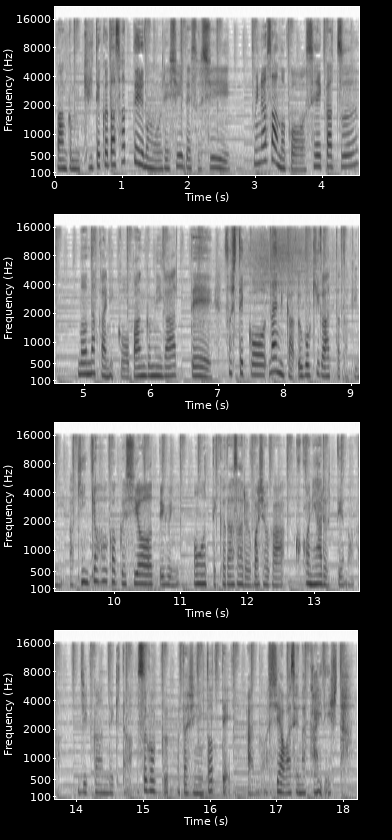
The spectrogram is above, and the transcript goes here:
番組聞いてくださっているのも嬉しいですし皆さんのこう生活の中にこう番組があってそしてこう何か動きがあった時にあ近況報告しようっていう風に思ってくださる場所がここにあるっていうのが実感できた。すごく私にとってあの幸せな回でした。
